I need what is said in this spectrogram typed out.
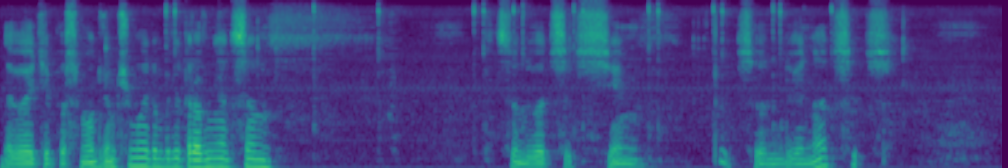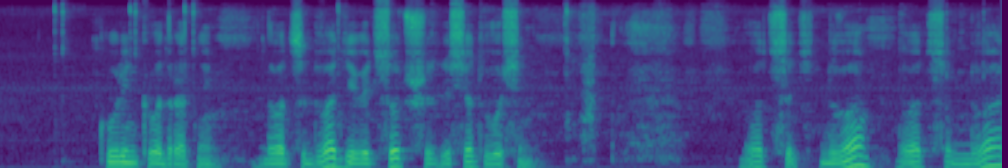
Давайте посмотрим чему это будет равняться. 527, 512, корень квадратный, 22 968. 22, 22,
